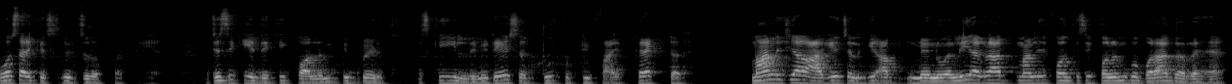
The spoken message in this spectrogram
बहुत सारे केसेस में ज़रूरत पड़ती है। जैसे कि ये देखिए कॉलम की बिर्थ इसकी लिमिटेशन 255 करेक्टर है। मान लीजिए आप आगे चल के, आप मैनुअली अगर आप मान लीजिए किसी कॉलम को बड़ा कर रहे हैं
